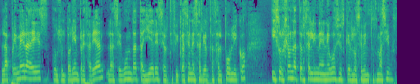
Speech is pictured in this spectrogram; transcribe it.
La primera es consultoría empresarial, la segunda talleres, certificaciones abiertas al público y surgió una tercera línea de negocios que es los eventos masivos,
